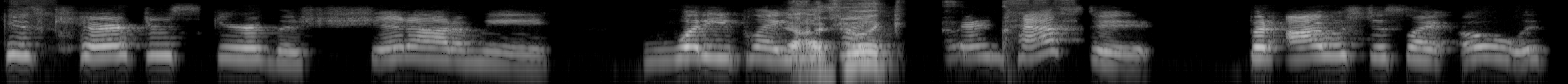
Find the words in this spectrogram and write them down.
His characters scared the shit out of me. What he played, Yeah, I feel like fantastic. But I was just like, oh, it's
